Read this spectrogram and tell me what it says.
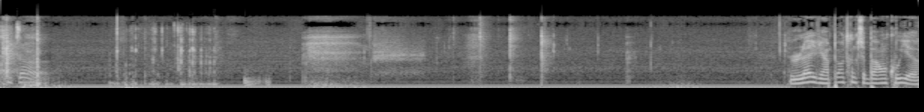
Putain. Le live est un peu en train de se barrer en couille. euh.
